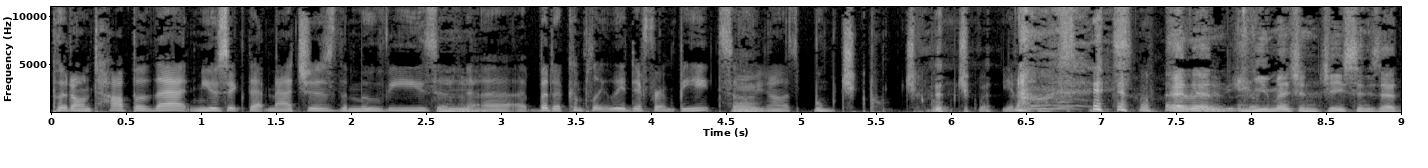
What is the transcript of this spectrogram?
put on top of that music that matches the movies, and uh, but a completely different beat. So you know, it's boom, chicka, boom, chicka, boom, chicka, you know. And then you mentioned Jason. Is that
